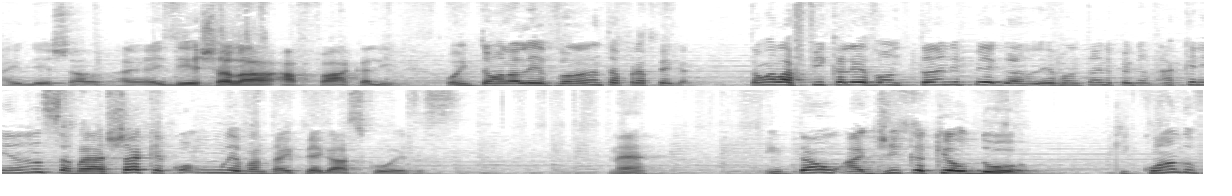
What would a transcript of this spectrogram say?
Aí deixa, aí deixa lá a faca ali. Ou então ela levanta para pegar. Então ela fica levantando e pegando, levantando e pegando. A criança vai achar que é comum levantar e pegar as coisas, né? Então a dica que eu dou que quando,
